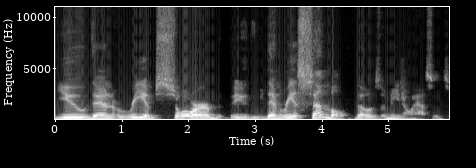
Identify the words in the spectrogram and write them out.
you then reabsorb, you then reassemble those amino acids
